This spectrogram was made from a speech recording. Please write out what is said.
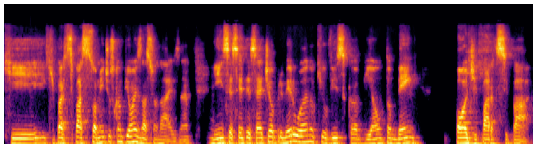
que, que participasse somente os campeões nacionais, né? E em 67 é o primeiro ano que o vice-campeão também pode participar.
